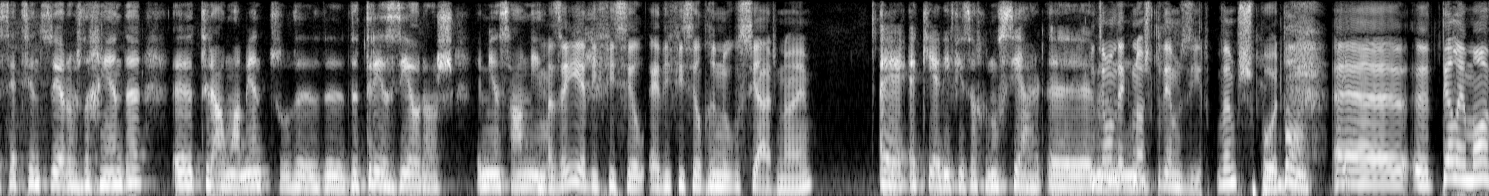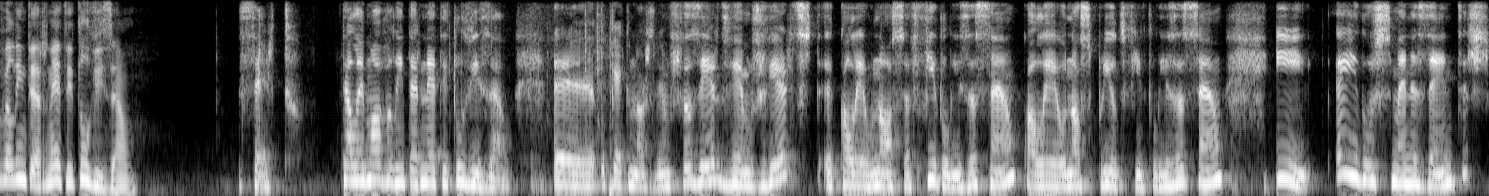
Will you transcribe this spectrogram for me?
700 euros euros de renda uh, terá um aumento de, de, de 13 euros mensalmente. Mas aí é difícil, é difícil renegociar, não é? É, aqui é difícil renunciar. Uh, então onde é que nós podemos ir? Vamos expor. Bom, uh, uh, telemóvel, internet e televisão. Certo. Telemóvel, internet e televisão. o que é que nós devemos fazer? Devemos ver qual é a nossa fidelização, qual é o nosso período de fidelização e aí duas semanas antes,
